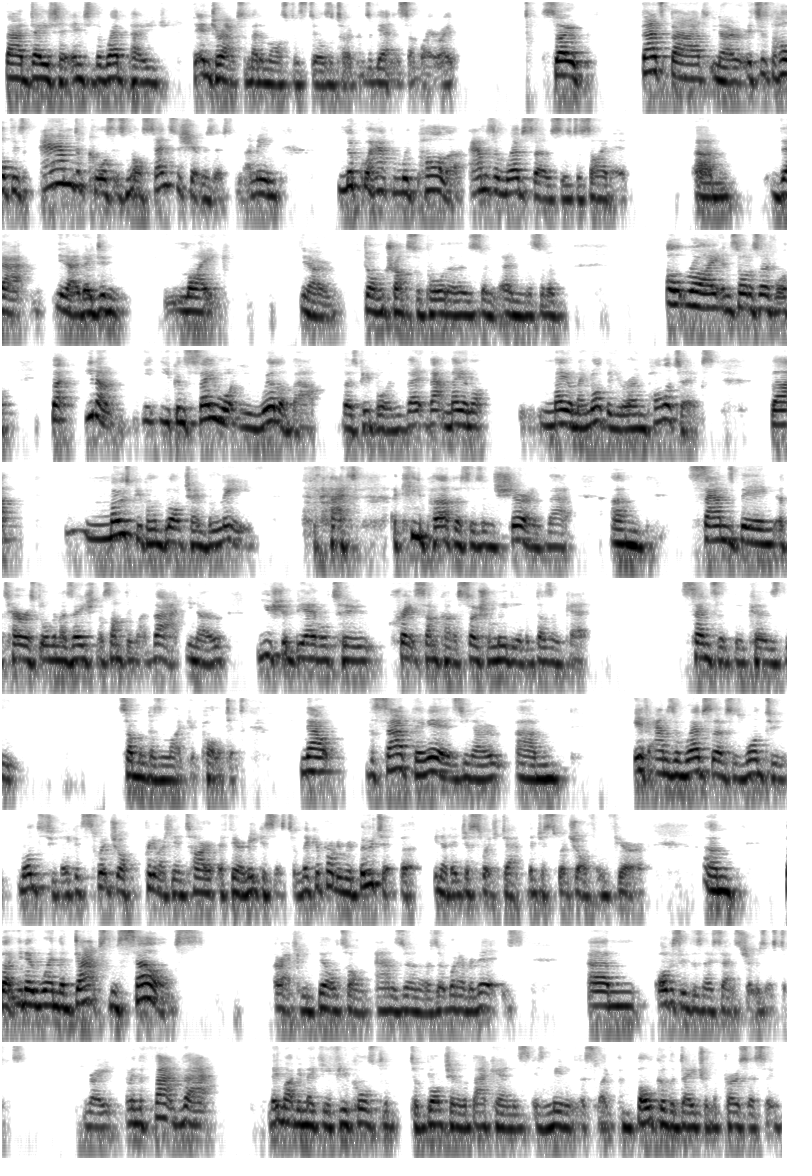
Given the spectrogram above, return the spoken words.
bad data into the web page that interacts with MetaMask and steals the tokens again in some way, right? So that's bad. You know, it's just the whole thing. And of course, it's not censorship resistant. I mean, look what happened with Parler. Amazon Web Services decided um, that you know they didn't like you know Donald Trump supporters and, and the sort of alt right and so on and so forth. But you know, you, you, can say what you will about those people, and they, that may or not may or may not be your own politics. But most people in blockchain believe that a key purpose is ensuring that um, sans being a terrorist organization or something like that, you know, you should be able to create some kind of social media that doesn't get censored because the someone doesn't like your politics. Now, the sad thing is, you know, um, if Amazon Web Services want to wanted to, they could switch off pretty much the entire Ethereum ecosystem. They could probably reboot it, but you know, they just switch down, they just switch off Infura. Um, but you know, when the DApps themselves are actually built on Amazon or whatever it is, um, obviously there's no censorship resistance, right? I mean, the fact that they might be making a few calls to, to blockchain on the back end is, is meaningless. Like the bulk of the data and the processing.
